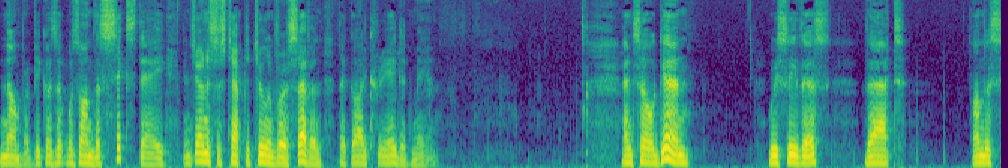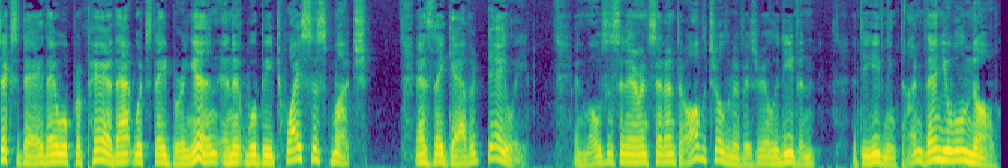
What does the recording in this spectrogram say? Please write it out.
number because it was on the sixth day in Genesis chapter 2 and verse 7 that God created man. And so again, we see this that on the sixth day they will prepare that which they bring in, and it will be twice as much as they gather daily. And Moses and Aaron said unto all the children of Israel at even at the evening time, then you will know.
